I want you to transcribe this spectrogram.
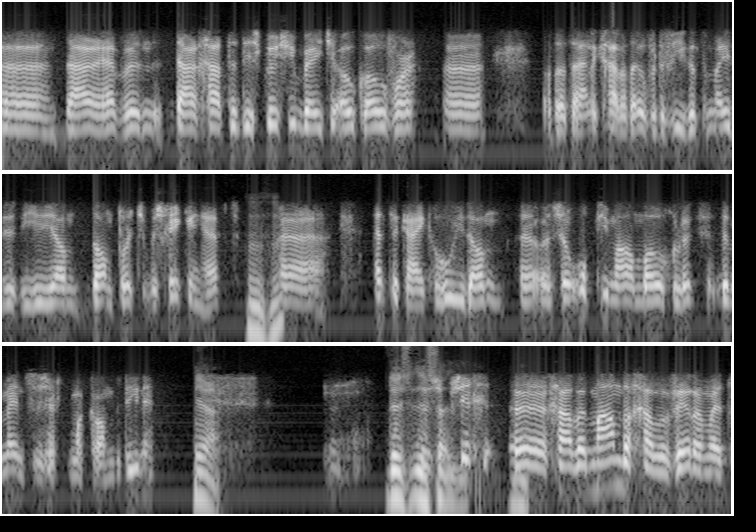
Uh, daar, hebben, daar gaat de discussie een beetje ook over. Uh, want uiteindelijk gaat het over de vierkante meters die je dan, dan tot je beschikking hebt. Mm -hmm. uh, en te kijken hoe je dan zo optimaal mogelijk de mensen zeg maar kan bedienen. Ja. Dus, dus, dus op zich gaan we maandag gaan we verder met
